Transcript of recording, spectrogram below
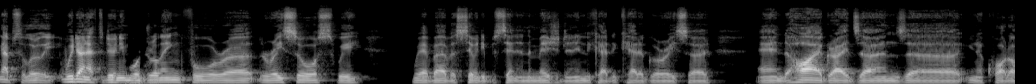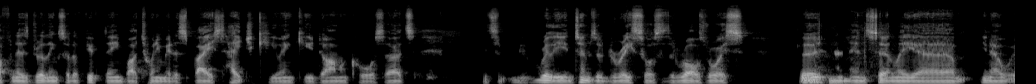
absolutely. We don't have to do any more drilling for uh, the resource. We we have over seventy percent in the measured and indicated category. So, and the higher grade zones, uh, you know, quite often is drilling sort of fifteen by twenty meter spaced HQ, NQ, diamond core. So it's it's really in terms of the resources, the Rolls Royce version, mm-hmm. and, certainly um, you know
